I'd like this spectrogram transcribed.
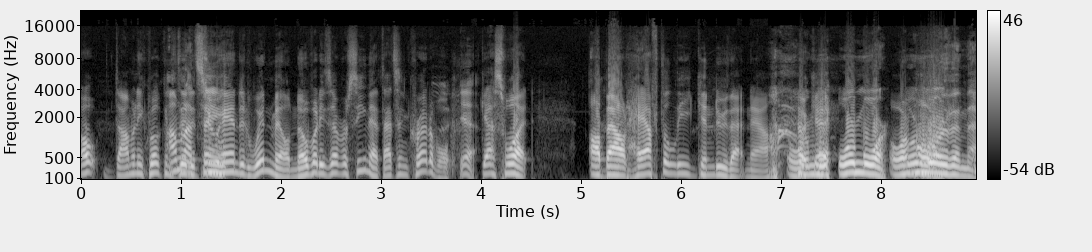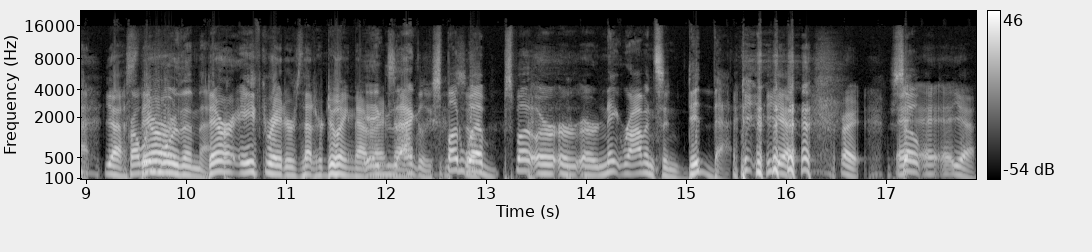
oh, Dominique Wilkins I'm did a saying- two-handed windmill. Nobody's ever seen that. That's incredible. yeah. Guess what? About half the league can do that now. Or, okay. mo- or more. Or Or, more. more. than that. Yes, Probably there more are- than that. There are eighth graders that are doing that right now. exactly. Spud So- Webb Spud, or, or, or Nate Robinson did that. yeah, right. So- Eh, eh, eh, yeah,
